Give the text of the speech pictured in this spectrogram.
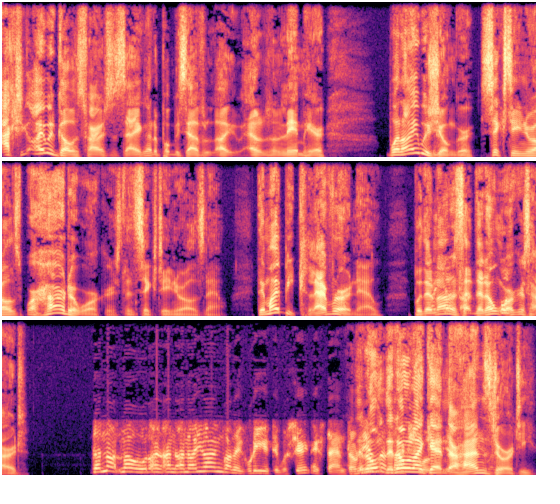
Actually, I would go as far as to say I'm going to put myself out on a limb here. When I was younger, 16 year olds were harder workers than 16 year olds now. They might be cleverer now, but they're not as they don't work as hard. They're not, no, and, and I am going to agree with you to a certain extent. There They don't an they don't like getting their hands dirty.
